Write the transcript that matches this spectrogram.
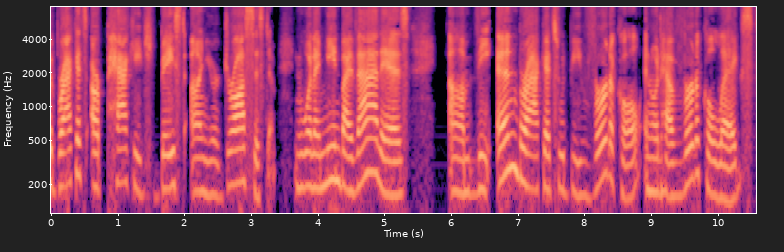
the brackets are packaged based on your draw system. And what I mean by that is um, the end brackets would be vertical and would have vertical legs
